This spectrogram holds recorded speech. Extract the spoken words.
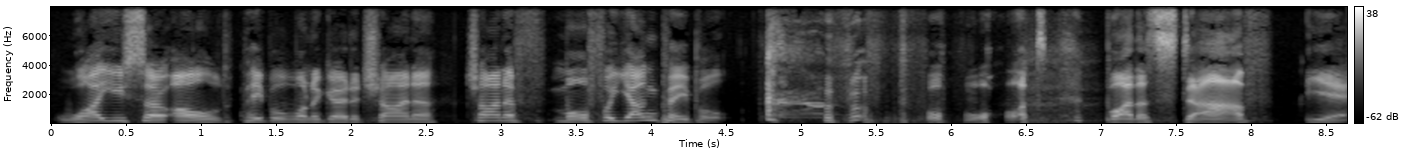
Why are you so old? People want to go to China. China f- more for young people. for what? By the staff? Yeah.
